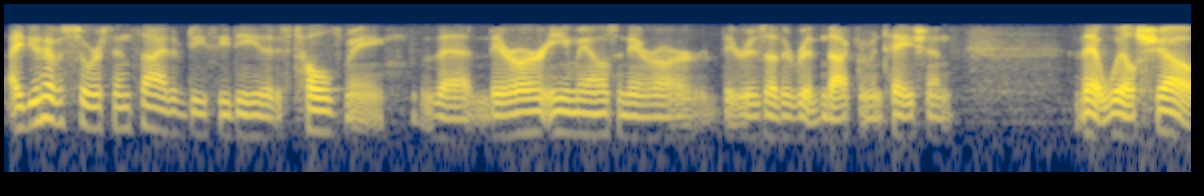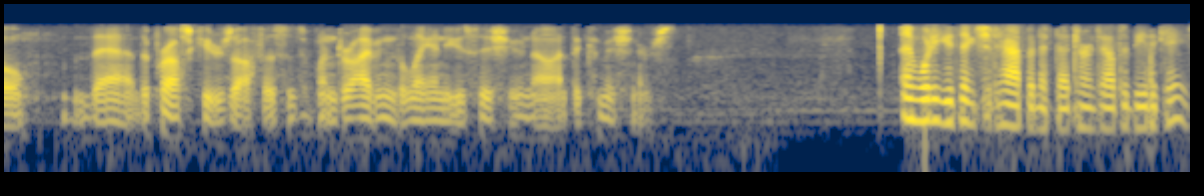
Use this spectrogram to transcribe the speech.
I do have a source inside of DCD that has told me that there are emails and there are there is other written documentation that will show that the prosecutor's office is the one driving the land use issue, not the commissioners. And what do you think should happen if that turns out to be the case?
